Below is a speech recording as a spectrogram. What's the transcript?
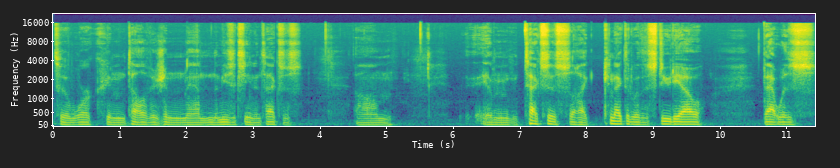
to work in television and the music scene in Texas. Um, in Texas. I connected with a studio that was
